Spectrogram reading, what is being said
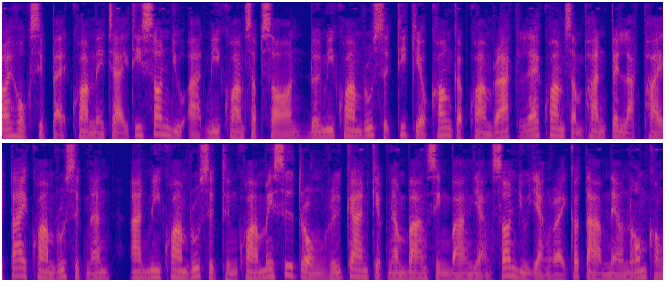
2568 ความในใจที่ซ่อนอยู่อาจมีความซับซ้อน โดยมีความรู้สึกที่เกี่ยวข้องกับความรัก และความสัมพันธ์เป็นหลักภายใต้ความรู้สึกนั้น อาจมีความรู้สึกถึงความไม่ซื่อตรง หรือการเก็บงำบางสิ่งบางอย่างซ่อนอยู่อย่างไรก็ตามแนวโน้มของ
